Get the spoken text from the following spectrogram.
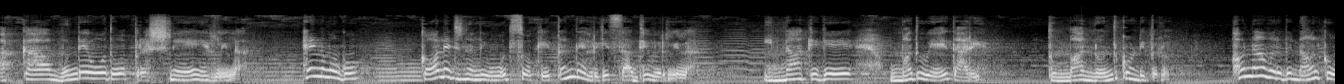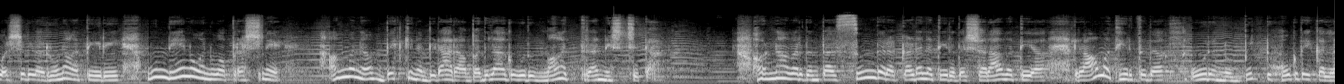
ಅಕ್ಕ ಮುಂದೆ ಓದುವ ಪ್ರಶ್ನೆಯೇ ಇರಲಿಲ್ಲ. ಹೆಣ್ಣು ಮಗು ಕಾಲೇಜ್ನಲ್ಲಿ ಓದಿಸೋಕೆ ತಂದೆಯವರಿಗೆ ಸಾಧ್ಯವಿರಲಿಲ್ಲ. ಇನ್ನಾಕೆಗೆ ಮದುವೆ ದಾರಿ ತುಂಬಾ ನೊಂದ್ಕೊಂಡಿದ್ದಳು ಹೊನ್ನಾವರದ ನಾಲ್ಕು ವರ್ಷಗಳ ಋಣ ತೀರಿ ಮುಂದೇನು ಅನ್ನುವ ಪ್ರಶ್ನೆ ಅಮ್ಮನ ಬೆಕ್ಕಿನ ಬಿಡಾರ ಬದಲಾಗುವುದು ಮಾತ್ರ ನಿಶ್ಚಿತ. ಹೊನ್ನಾವರದಂತ ಸುಂದರ ಕಡಲ ತೀರದ ಶರಾವತಿಯ ರಾಮತೀರ್ಥದ ಊರನ್ನು ಬಿಟ್ಟು ಹೋಗಬೇಕಲ್ಲ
